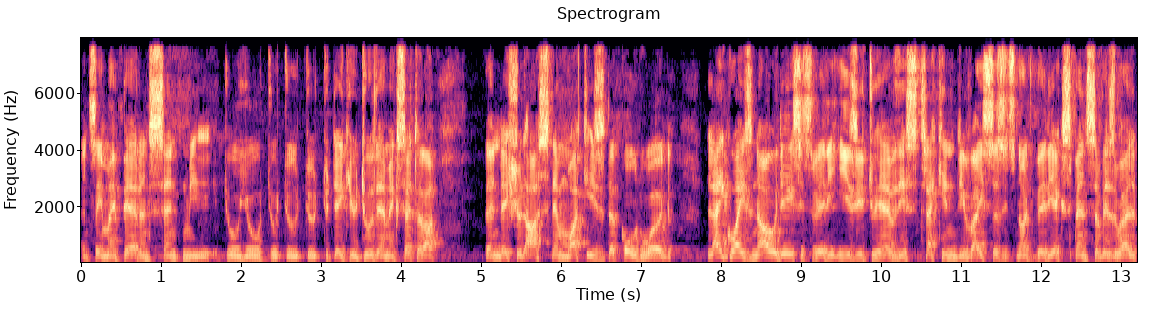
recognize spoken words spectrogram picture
and say my parents sent me to you to to to, to take you to them etc then they should ask them what is the code word likewise nowadays it's very easy to have these tracking devices. It's not very expensive as well.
